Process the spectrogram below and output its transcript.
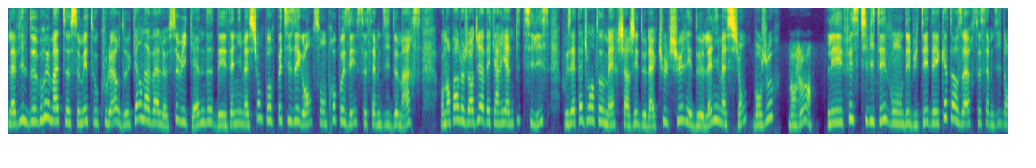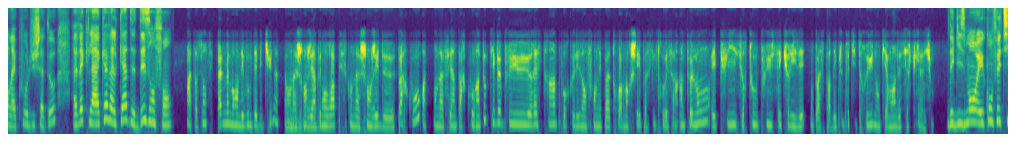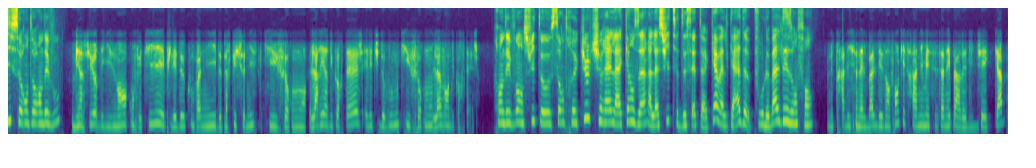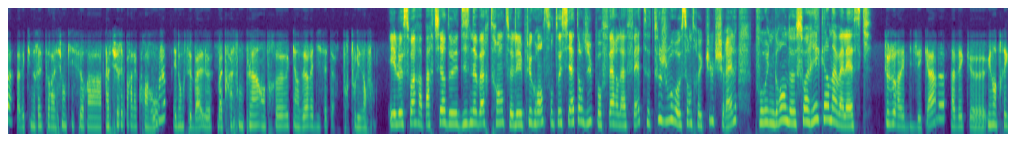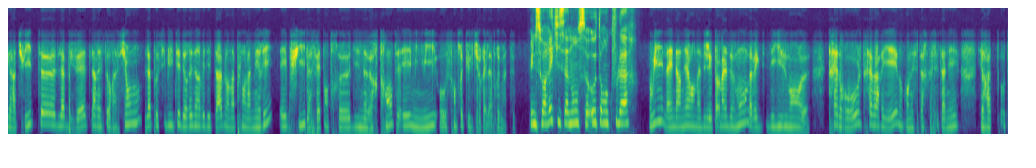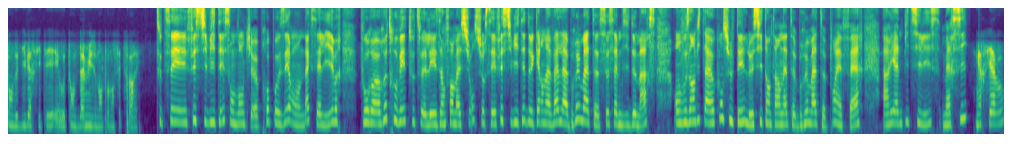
La ville de Brumat se met aux couleurs de carnaval ce week-end. Des animations pour petits et grands sont proposées ce samedi 2 mars. On en parle aujourd'hui avec Ariane Pitsilis. Vous êtes adjointe au maire chargée de la culture et de l'animation. Bonjour. Bonjour. Les festivités vont débuter dès 14h ce samedi dans la cour du château avec la cavalcade des enfants. Attention, c'est pas le même rendez-vous que d'habitude. On a changé un peu d'endroit puisqu'on a changé de parcours. On a fait un parcours un tout petit peu plus restreint pour que les enfants n'aient pas trop à marcher parce qu'ils trouvaient ça un peu long et puis surtout plus sécurisé. On passe par des plus petites rues donc il y a moins de circulation. Déguisements et confettis seront au rendez-vous? Bien sûr, déguisements, confettis, et puis les deux compagnies de percussionnistes qui feront l'arrière du cortège et les boom qui feront l'avant du cortège. Rendez-vous ensuite au centre culturel à 15h à la suite de cette cavalcade pour le bal des enfants le traditionnel bal des enfants qui sera animé cette année par le DJ Cap avec une restauration qui sera assurée par la Croix-Rouge. Et donc ce bal battra son plein entre 15h et 17h pour tous les enfants. Et le soir, à partir de 19h30, les plus grands sont aussi attendus pour faire la fête, toujours au centre culturel, pour une grande soirée carnavalesque toujours avec DJ Cam, avec euh, une entrée gratuite, euh, de la buvette, la restauration, la possibilité de réserver des tables en appelant la mairie, et puis la fête entre 19h30 et minuit au centre culturel à Brumat. Une soirée qui s'annonce autant en couleurs oui, l'année dernière, on a déjà eu pas mal de monde avec des déguisements euh, très drôles, très variés. Donc on espère que cette année, il y aura autant de diversité et autant d'amusement pendant cette soirée. Toutes ces festivités sont donc euh, proposées en accès libre. Pour euh, retrouver toutes les informations sur ces festivités de carnaval à Brumat ce samedi 2 mars, on vous invite à consulter le site internet brumat.fr. Ariane Pitsilis, merci. Merci à vous.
